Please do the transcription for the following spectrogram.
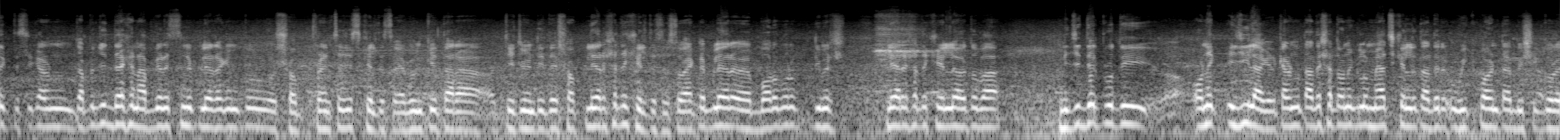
দেখতেছি কারণ আপনি যদি দেখেন আফগানিস্তানের প্লেয়াররা কিন্তু সব ফ্র্যাঞ্চাইজিস খেলতেছে এবং কি তারা টি টোয়েন্টিতে সব প্লেয়ারের সাথে খেলতেছে। সো একটা প্লেয়ার বড় বড় টিমের প্লেয়ারের সাথে খেললে হয়তো বা নিজেদের প্রতি অনেক ইজি লাগে কারণ তাদের সাথে অনেকগুলো ম্যাচ খেললে তাদের উইক পয়েন্টটা বেশি করে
